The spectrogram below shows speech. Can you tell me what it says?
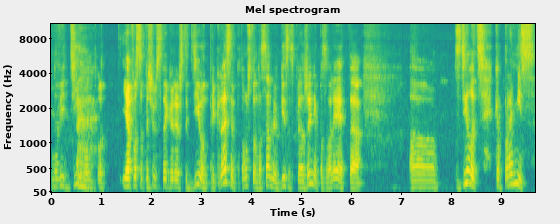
Но ведь Ди, он, вот, я просто почему всегда говорю, что Ди, он прекрасен, потому что на самом деле в бизнес-приложении позволяет а, а, сделать компромисс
